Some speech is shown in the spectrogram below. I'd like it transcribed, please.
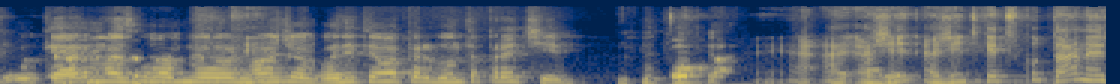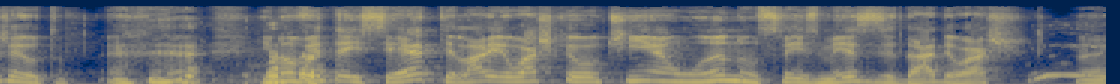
Eu quero, mas o meu irmão Giovanni tem uma pergunta para ti. Opa! A, a, gente, a, gente, quer te escutar, né, Jailton? em 97, lá, eu acho que eu tinha um ano, seis meses de idade, eu acho. Né?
